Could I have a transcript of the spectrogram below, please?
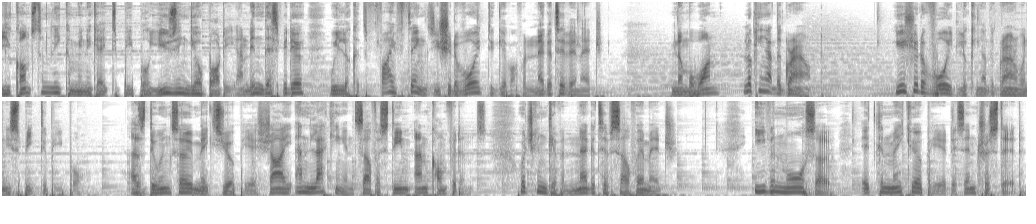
You constantly communicate to people using your body and in this video we look at 5 things you should avoid to give off a negative image. Number 1. Looking at the ground. You should avoid looking at the ground when you speak to people, as doing so makes you appear shy and lacking in self-esteem and confidence, which can give a negative self-image. Even more so, it can make you appear disinterested,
